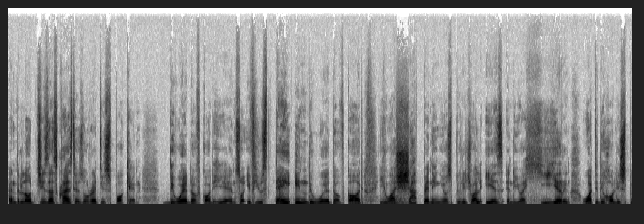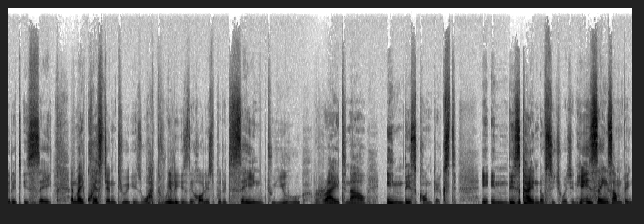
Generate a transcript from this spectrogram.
And the Lord Jesus Christ has already spoken the word of God here. And so, if you stay in the word of God, you are sharpening your spiritual ears and you are hearing what the Holy Spirit is saying. And my question to you is what really is the Holy Spirit saying to you right now in this context, in, in this kind of situation? He is saying something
